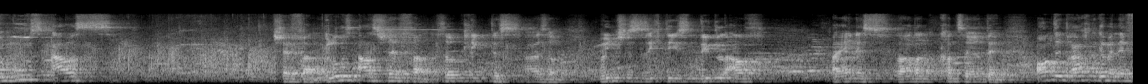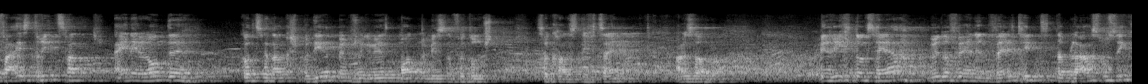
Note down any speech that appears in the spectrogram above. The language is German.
Gruß aus Schäfer. Gruß aus Schäfer. So klingt es. Also wünschen Sie sich diesen Titel auch bei eines anderen Konzerte. Und die Drachengemeinde Feistritz hat eine Runde, Gott sei Dank, spendiert. Wir haben schon gemerkt, Morten ein bisschen verdutscht. So kann es nicht sein. Also, wir richten uns her wieder für einen Welthit der Blasmusik.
